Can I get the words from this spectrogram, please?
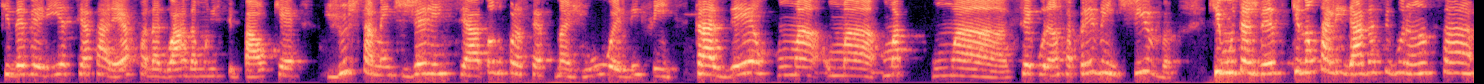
que deveria ser a tarefa da Guarda Municipal, que é justamente gerenciar todo o processo nas ruas, enfim, trazer uma, uma, uma, uma segurança preventiva que muitas vezes que não está ligada à segurança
